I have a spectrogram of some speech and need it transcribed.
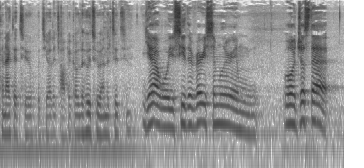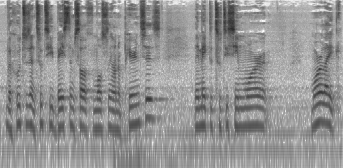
connect it to with the other topic of the Hutu and the Tutsi. Yeah, well, you see, they're very similar in, well, just that the Hutus and Tutsi base themselves mostly on appearances. They make the Tutsi seem more, more like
